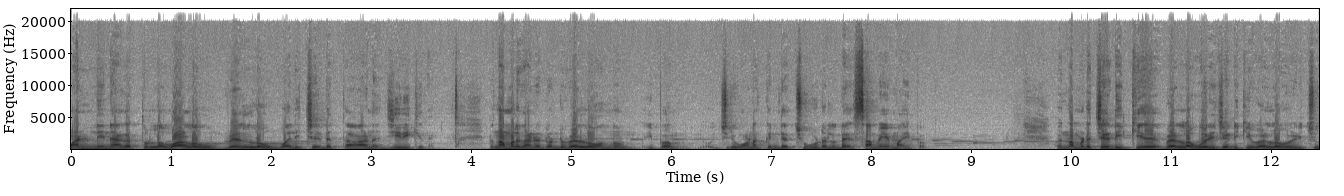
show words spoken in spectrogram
മണ്ണിനകത്തുള്ള വളവും വെള്ളവും വലിച്ചെടുത്താണ് ജീവിക്കുന്നത്. ഇപ്പം നമ്മൾ കണ്ടിട്ടുണ്ട് വെള്ളമൊന്നും ഇപ്പം ഇച്ചിരി ഉണക്കിന്റെ ചൂടലിന്റെ സമയമായി ഇപ്പം. നമ്മുടെ ചെടിക്ക് വെള്ളം ഒരു ചെടിക്ക് വെള്ളം ഒഴിച്ചു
